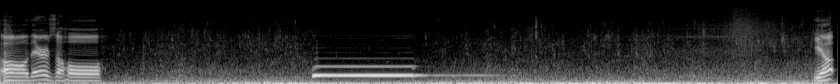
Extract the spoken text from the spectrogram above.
Oh, there's a hole. Yep.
